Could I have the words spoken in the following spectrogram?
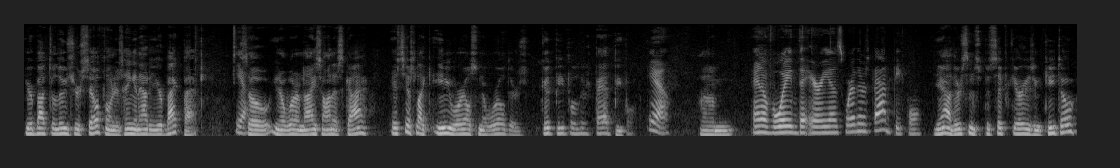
you're about to lose your cell phone. It's hanging out of your backpack. Yeah. So, you know, what a nice, honest guy. It's just like anywhere else in the world. There's good people, there's bad people. Yeah. Um, And avoid the areas where there's bad people. Yeah, there's some specific areas in Quito.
